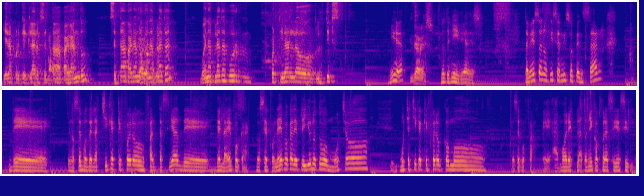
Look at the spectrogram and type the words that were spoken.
Y era porque, claro, se Vale. estaba pagando, se estaba pagando Claro, buena plata, buena plata por, por tirar lo- los tips. Mira, Ya ves. no tenía idea de eso. También esa noticia me hizo pensar de, de, no sé, pues de las chicas que fueron fantasías de, de la época. No sé, pues la época de Play 1 tuvo muchos, muchas chicas que fueron como, no sé, pues fa- eh, amores platónicos, por así decirlo.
